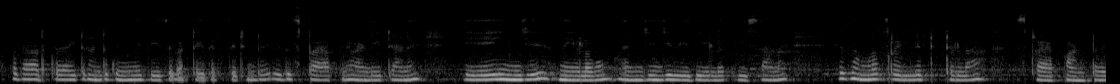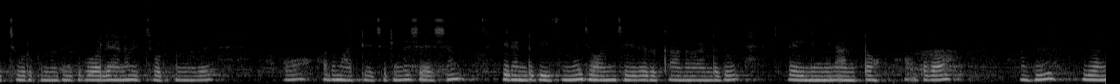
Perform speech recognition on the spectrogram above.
അപ്പോൾ ഇതാ അടുത്തതായിട്ട് രണ്ട് കുഞ്ഞ് പീസ് കട്ട് ചെയ്തെടുത്തിട്ടുണ്ട്. ഇത് സ്ട്രാപ്പിന് വേണ്ടിയിട്ടാണ്. ഏഴ് ഇഞ്ച് നീളവും അഞ്ച് ഇഞ്ച് വീതിയുള്ള പീസാണ് ഇത് നമ്മൾ ഫ്രില്ലിട്ടിട്ടുള്ള സ്ട്രാപ്പാണ് കേട്ടോ വെച്ച് കൊടുക്കുന്നത്. ഇതുപോലെയാണ് വെച്ച് കൊടുക്കുന്നത്. അപ്പോൾ അത് മാറ്റി വെച്ചിട്ടുണ്ട്. ശേഷം ഈ രണ്ട് പീസൊന്ന് ജോയിൻ ചെയ്തെടുക്കുകയാണ് വേണ്ടത്. ലൈനിങ്ങിനാണ് കേട്ടോ അപ്പോൾ അത് ജോയിൻ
